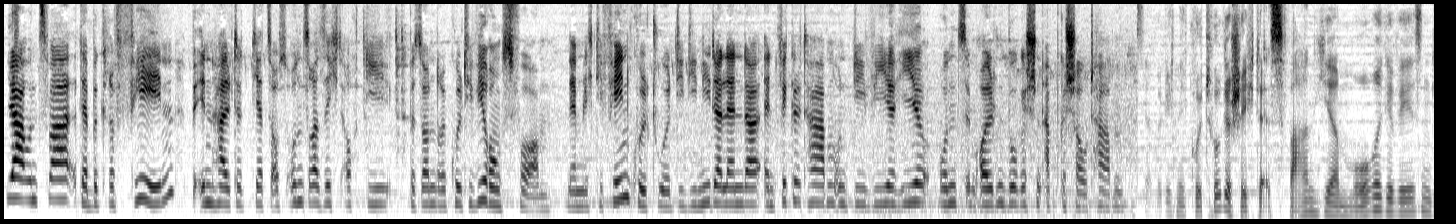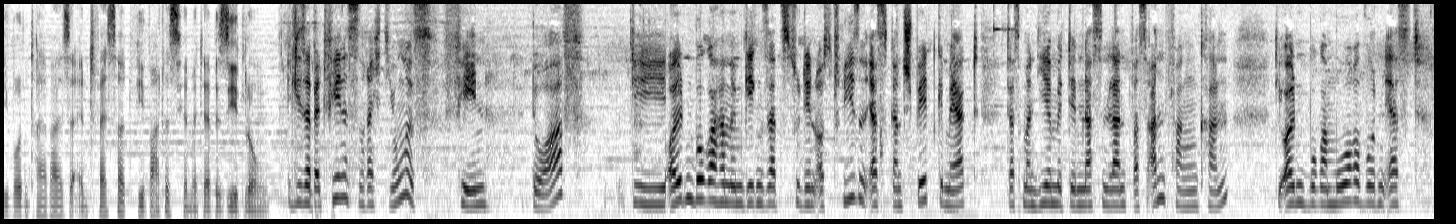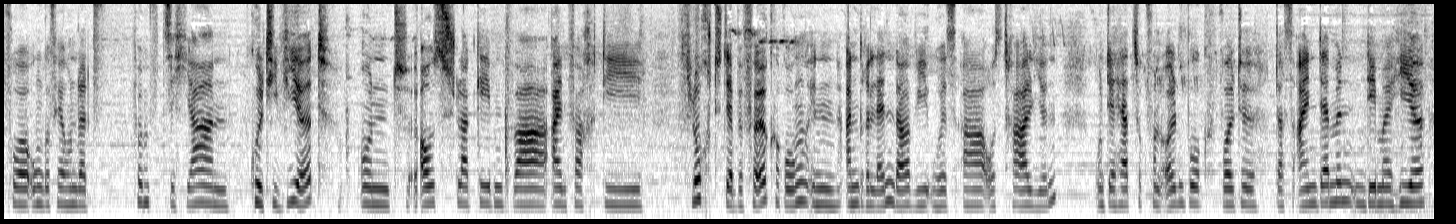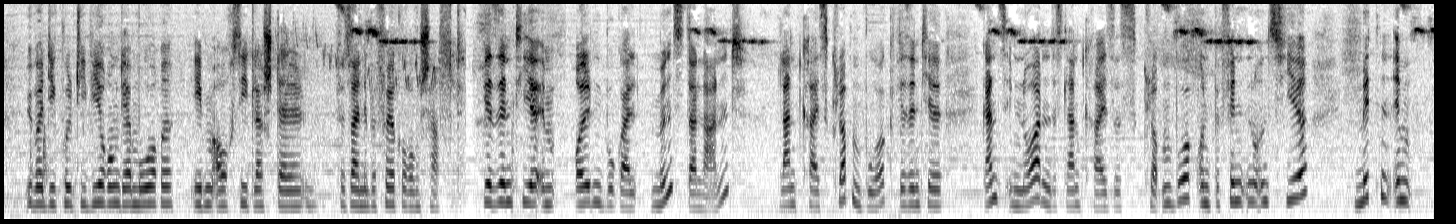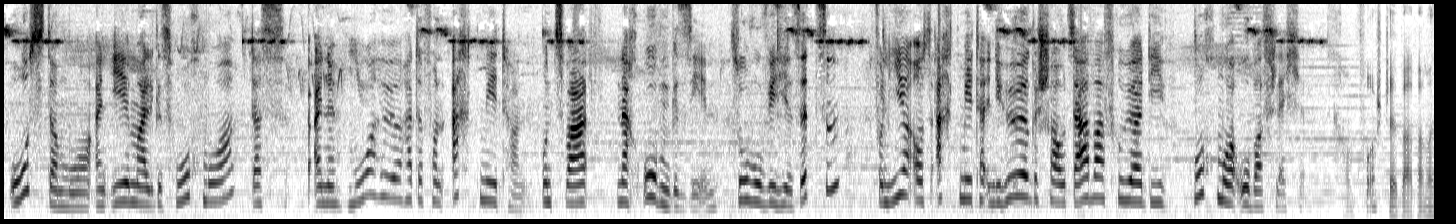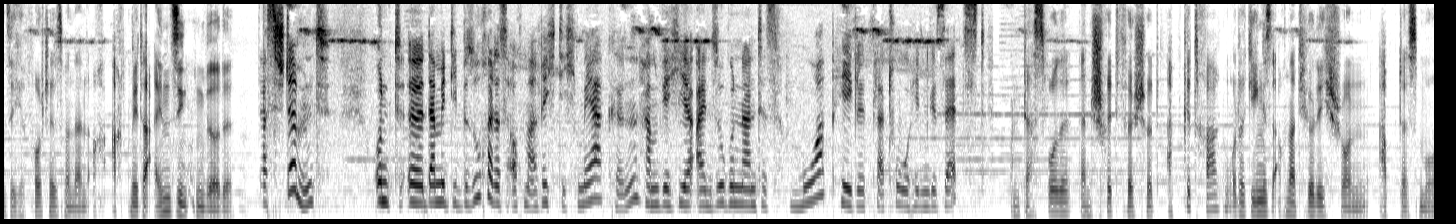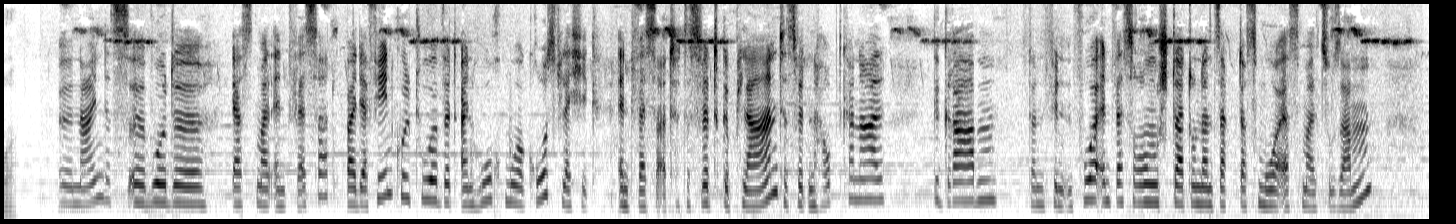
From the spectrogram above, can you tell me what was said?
Ja, und zwar der Begriff Feen beinhaltet jetzt aus unserer Sicht auch die besondere Kultivierungsform, nämlich die Feenkultur, die die Niederländer entwickelt haben und die wir hier uns im Oldenburgischen abgeschaut haben. Das ist ja wirklich eine Kulturgeschichte. Es waren hier Moore gewesen, die wurden teilweise entwässert. Wie war das hier mit der Besiedlung? Elisabeth Feen ist ein recht junges Feendorf. Die Oldenburger haben im Gegensatz zu den Ostfriesen erst ganz spät gemerkt, dass man hier mit dem nassen Land was anfangen kann. Die Oldenburger Moore wurden erst vor ungefähr 150 Jahren kultiviert und ausschlaggebend war einfach die Flucht der Bevölkerung in andere Länder wie USA, Australien. Und der Herzog von Oldenburg wollte das eindämmen, indem er hier über die Kultivierung der Moore eben auch Siedlerstellen für seine Bevölkerung schafft. Wir sind hier im Oldenburger Münsterland, Landkreis Kloppenburg. Wir sind hier ganz im Norden des Landkreises Kloppenburg und befinden uns hier mitten im Ostermoor, ein ehemaliges Hochmoor, das eine Moorhöhe hatte von acht Metern. Und zwar nach oben gesehen. So, wo wir hier sitzen, von hier aus acht Meter in die Höhe geschaut, da war früher die Hochmooroberfläche. Kaum vorstellbar, weil man sich ja vorstellt, dass man dann auch acht Meter einsinken würde. Das stimmt. Und äh, damit die Besucher das auch mal richtig merken, haben wir hier ein sogenanntes Moorpegelplateau hingesetzt. Und das wurde dann Schritt für Schritt abgetragen oder ging es auch natürlich schon ab das Moor? Äh, nein, das äh, wurde erstmal entwässert. Bei der Feenkultur wird ein Hochmoor großflächig entwässert. Das wird geplant, es wird ein Hauptkanal gegraben, dann finden Vorentwässerungen statt und dann sackt das Moor erstmal zusammen.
